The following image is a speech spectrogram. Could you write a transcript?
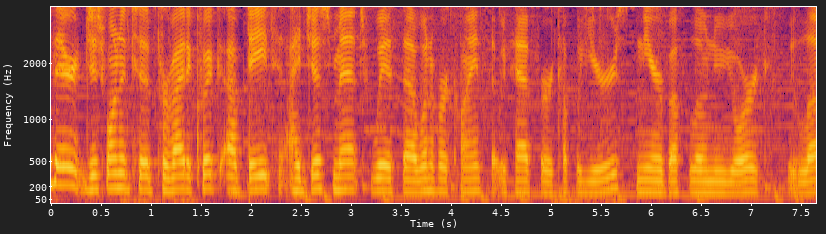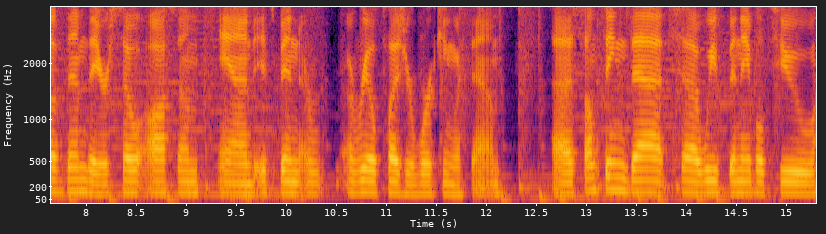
there, just wanted to provide a quick update. I just met with uh, one of our clients that we've had for a couple years. It's near Buffalo, New York. We love them, they are so awesome, and it's been a, a real pleasure working with them. Uh, something that uh, we've been able to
